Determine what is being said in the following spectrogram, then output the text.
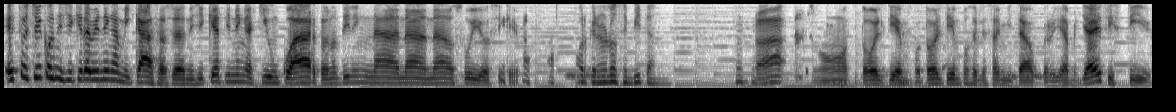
estos chicos ni siquiera vienen a mi casa, o sea, ni siquiera tienen aquí un cuarto, no tienen nada, nada, nada suyo, así que porque no nos invitan. Ah, no, todo el tiempo, todo el tiempo se les ha invitado, pero ya, ya desistí.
